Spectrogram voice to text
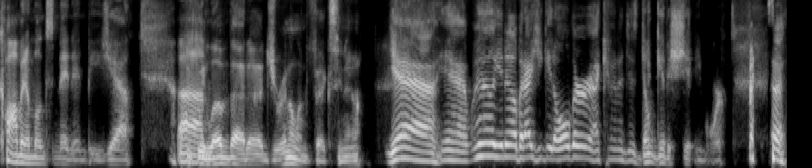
common amongst men NPs. Yeah, um, we love that uh, adrenaline fix, you know. Yeah, yeah. Well, you know, but as you get older, I kind of just don't give a shit anymore. yeah.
